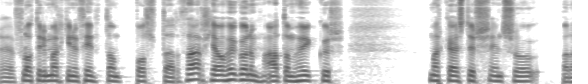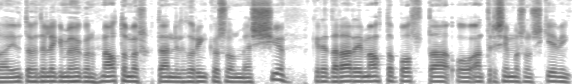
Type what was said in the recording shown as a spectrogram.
eh, flottur í markinu 15 boltar þar hjá haugunum Adam Haugur, markaðistur eins og bara í undanfendur leikið með haugunum með 8 mörg, Daniel Þór Ingarsson með 7 Gretar Ari með 8 bolta og Andri Simarsson skefing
